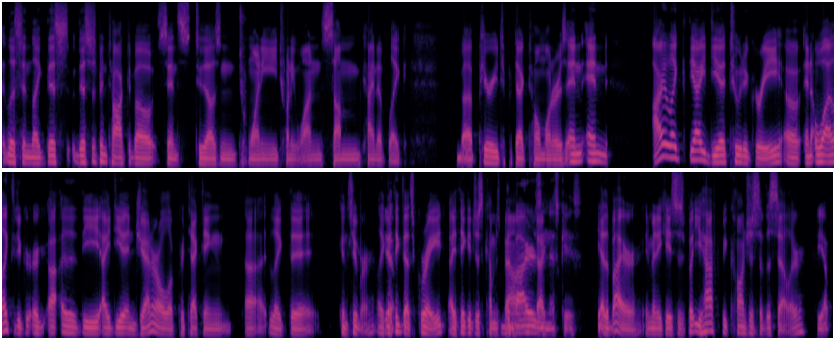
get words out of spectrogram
listen, like this this has been talked about since 2020, 21, some kind of like uh, period to protect homeowners. And and I like the idea to a degree, uh, and well, I like the degree, uh, uh, the idea in general of protecting uh, like the consumer. Like I think that's great. I think it just comes back. The buyers back- in this case. yeah, the buyer in many cases, but you have to be conscious of the seller. Yep.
